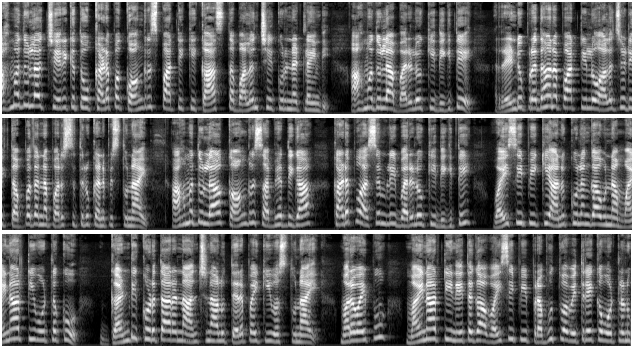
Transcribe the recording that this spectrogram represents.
అహ్మదుల్లా చేరికతో కడప కాంగ్రెస్ పార్టీకి కాస్త బలం చేకూరినట్లయింది. అహ్మదుల్లా బరిలోకి దిగితే రెండు ప్రధాన పార్టీలు అలజడి తప్పదన్న పరిస్థితులు కనిపిస్తున్నాయి. అహ్మదుల్లా కాంగ్రెస్ అభ్యర్థిగా కడప అసెంబ్లీ బరిలోకి దిగితే వైసీపీకి అనుకూలంగా ఉన్న మైనార్టీ ఓట్లకు గండి కొడతారన్న అంచనాలు తెరపైకి వస్తున్నాయి. మరోవైపు మైనార్టీ నేతగా వైసీపీ ప్రభుత్వ వ్యతిరేక ఓట్లను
